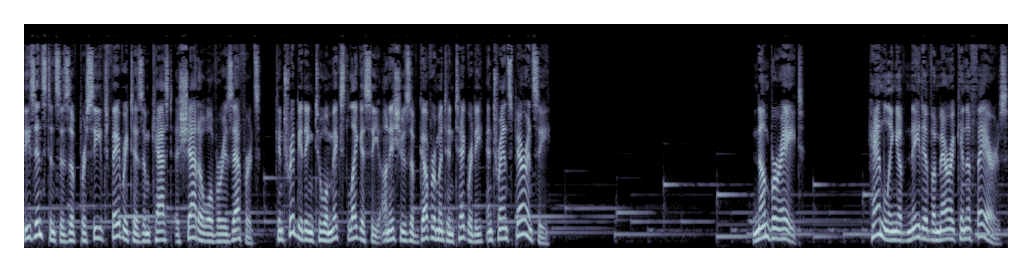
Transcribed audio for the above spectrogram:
these instances of perceived favoritism cast a shadow over his efforts, contributing to a mixed legacy on issues of government integrity and transparency. Number 8. Handling of Native American Affairs.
